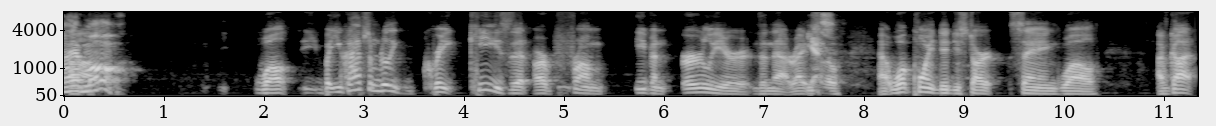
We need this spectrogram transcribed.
I have uh, them all. Well, but you have some really great keys that are from even earlier than that, right? Yes. So, at what point did you start saying, "Well, I've got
